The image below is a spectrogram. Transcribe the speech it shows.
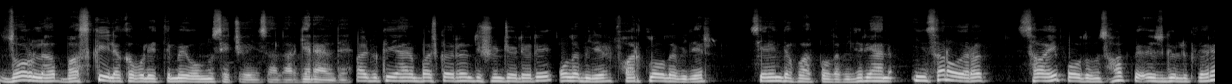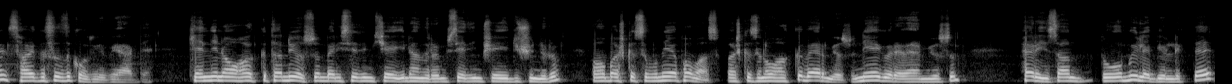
zorla, baskıyla kabul ettirme yolunu seçiyor insanlar genelde. Halbuki yani başkalarının düşünceleri olabilir, farklı olabilir, senin de farklı olabilir. Yani insan olarak sahip olduğumuz hak ve özgürlüklere saygısızlık oluyor bir yerde. Kendine o hakkı tanıyorsun, ben istediğim şeye inanırım, istediğim şeyi düşünürüm. Ama başkası bunu yapamaz. Başkasına o hakkı vermiyorsun. Neye göre vermiyorsun? Her insan doğumuyla birlikte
